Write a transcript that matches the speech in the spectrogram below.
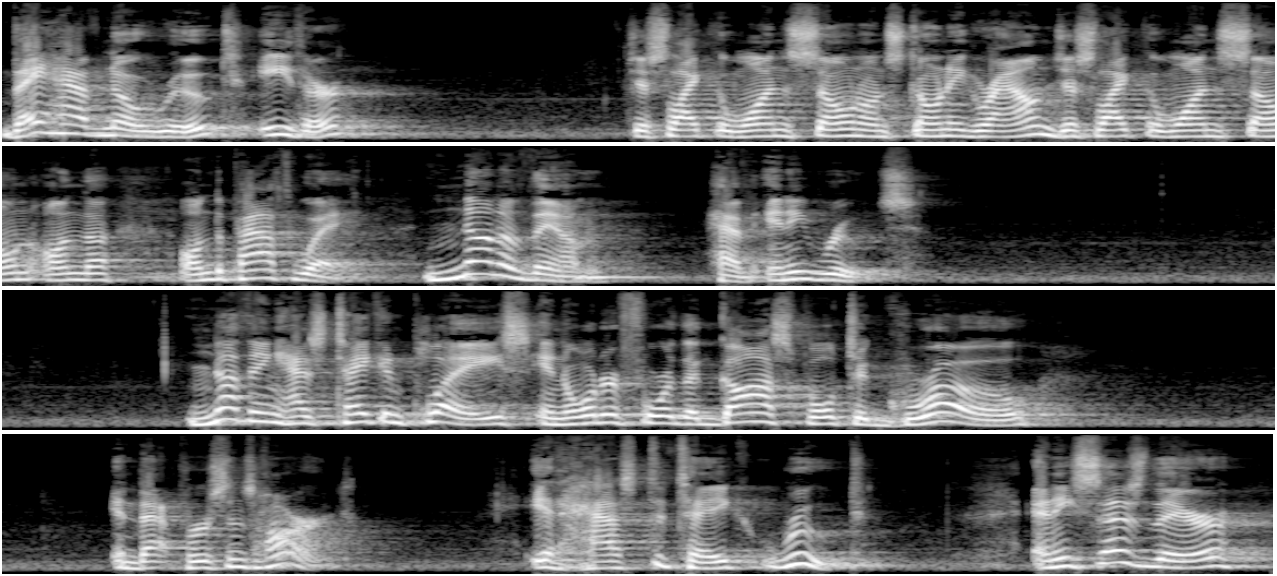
They have no root either, just like the ones sown on stony ground, just like the ones sown on the, on the pathway. None of them have any roots. Nothing has taken place in order for the gospel to grow in that person's heart. It has to take root. And he says there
